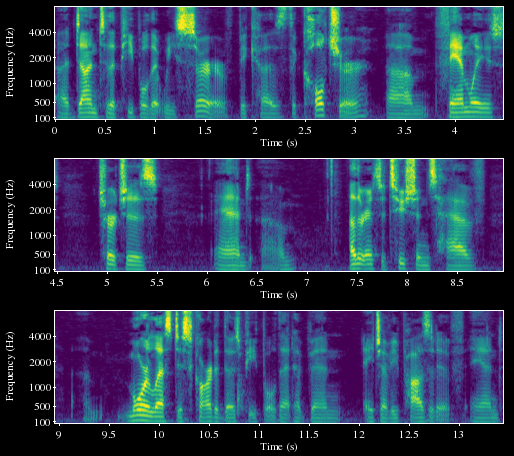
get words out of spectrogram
uh, done to the people that we serve because the culture, um, families, churches, and um, other institutions have um, more or less discarded those people that have been HIV positive, and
